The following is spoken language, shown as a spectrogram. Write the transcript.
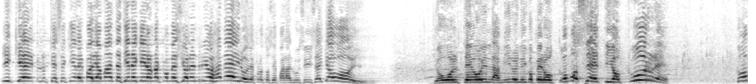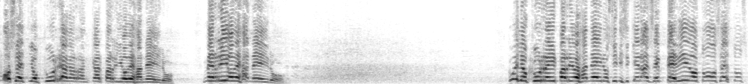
Y quien que se quiera ir para Diamante tiene que ir a una convención en Río de Janeiro. Y de pronto se para Lucy y dice, yo voy. Yo volteo y la miro y le digo, pero ¿cómo se te ocurre? ¿Cómo se te ocurre arrancar para Río de Janeiro? Me río de Janeiro. ¿Cómo le ocurre ir para Río de Janeiro si ni siquiera has impedido todos estos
